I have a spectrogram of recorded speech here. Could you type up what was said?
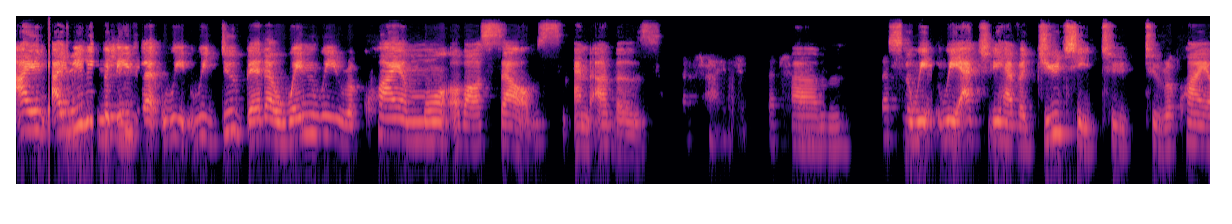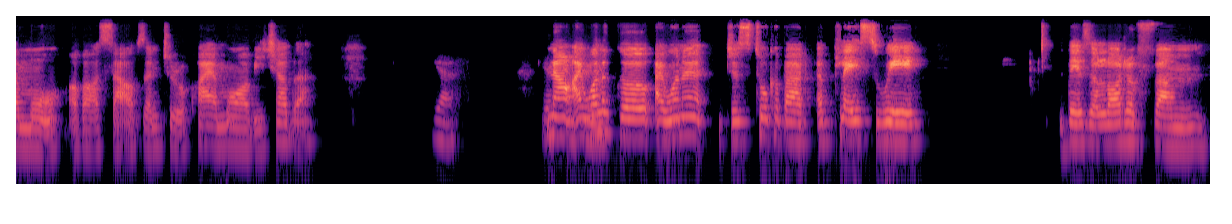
I, I really believe that we, we do better when we require more of ourselves and others. That's right. That's right. Um, That's so we, we actually have a duty to to require more of ourselves and to require more of each other. Yes. yes now I want to go. I want to just talk about a place where there's a lot of um,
